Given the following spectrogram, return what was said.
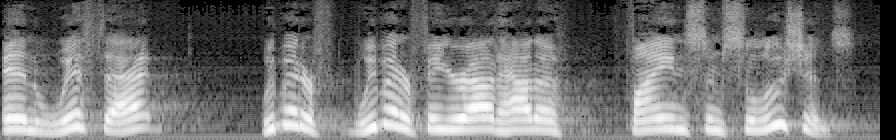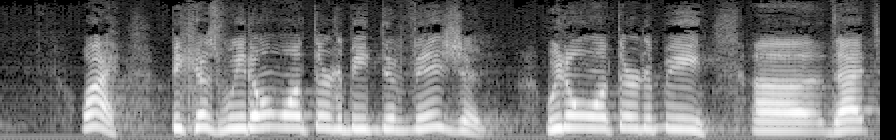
And with that, we better, we better figure out how to find some solutions. Why? Because we don't want there to be division. We don't want there to be uh, that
